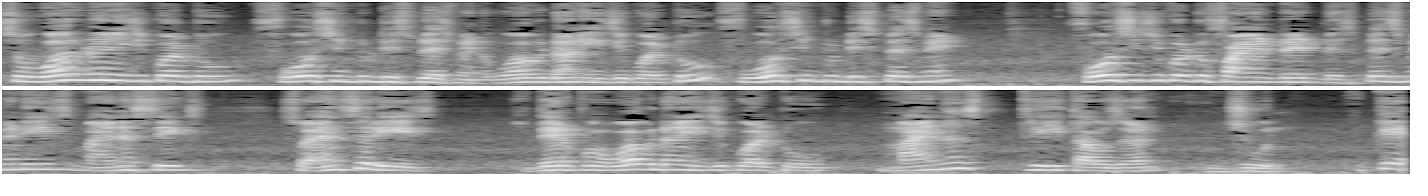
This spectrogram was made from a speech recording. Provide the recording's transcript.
So work done is equal to force into displacement. Work done is equal to force into displacement. Force is equal to 500. Displacement is minus 6. So answer is therefore work done is equal to minus three thousand joule okay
